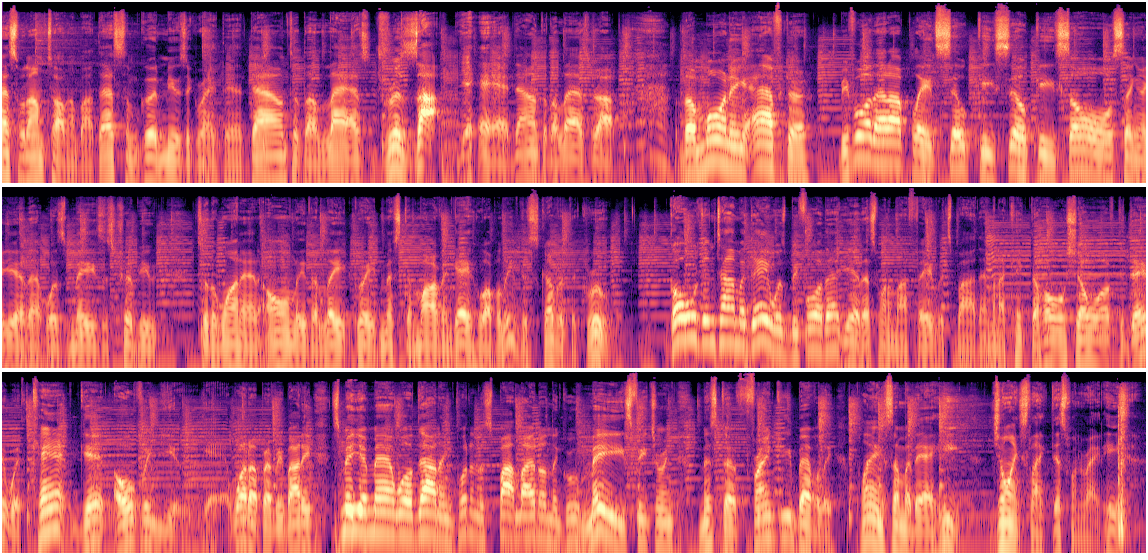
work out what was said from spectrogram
That's what I'm talking about. That's some good music right there. Down to the last drizzop. Yeah, down to the last drop. The morning after. Before that, I played Silky Silky Soul Singer. Yeah, that was Maze's tribute to the one and only, the late, great Mr. Marvin Gaye, who I believe discovered the group. Golden Time of Day was before that. Yeah, that's one of my favorites by them. And I kicked the whole show off today with Can't Get Over You. Yeah, what up, everybody? It's me, your man, Will Downing, putting the spotlight on the group Maze featuring Mr. Frankie Beverly, playing some of their heat joints like this one right here.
